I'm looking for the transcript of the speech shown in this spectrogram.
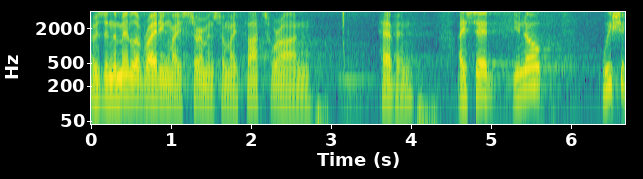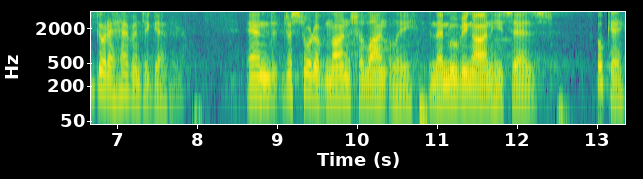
I was in the middle of writing my sermon, so my thoughts were on heaven. I said, You know, we should go to heaven together. And just sort of nonchalantly, and then moving on, he says, Okay.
